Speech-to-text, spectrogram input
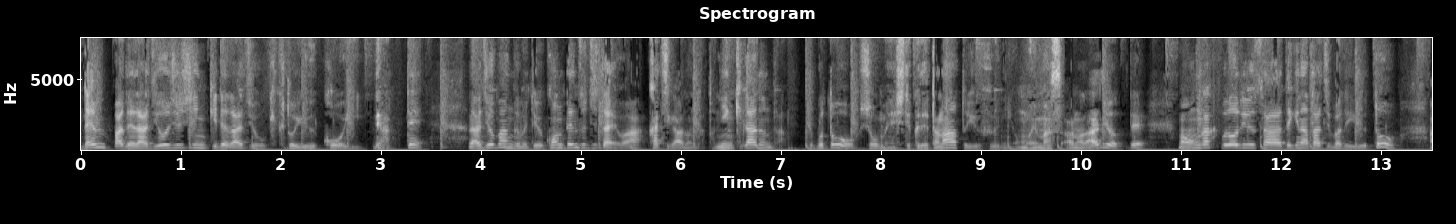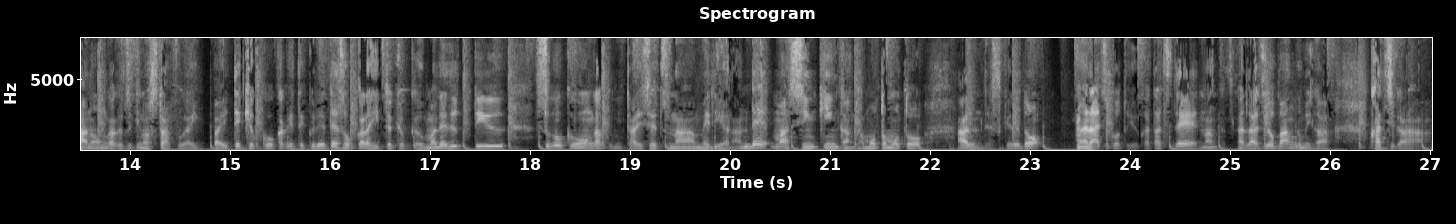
電波でラジオ受信機でラジオを聞くという行為であって、ラジオ番組というコンテンツ自体は価値があるんだと、人気があるんだってことを証明してくれたなというふうに思います。あの、ラジオって、まあ、音楽プロデューサー的な立場で言うと、あの音楽好きのスタッフがいっぱいいて曲をかけてくれて、そこからヒット曲が生まれるっていう、すごく音楽に大切なメディアなんで、まあ、親近感がもともとあるんですけれど、まあ、ラジコという形で、なんですか、ラジオ番組が価値が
